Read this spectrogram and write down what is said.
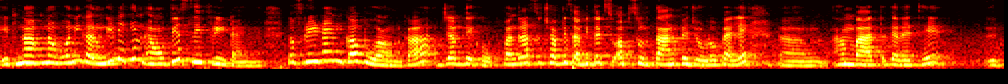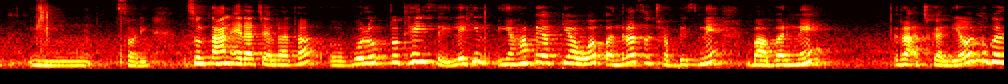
इतना अपना वो नहीं करूँगी लेकिन ऑब्वियसली फ्री टाइम में। तो फ्री टाइम कब हुआ उनका? जब देखो पंद्रह सौ छब्बीस अभी तक अब सुल्तान पे जोड़ो पहले आ, हम बात कर रहे थे सॉरी सुल्तान एरा चल रहा था वो लोग तो थे ही सही लेकिन यहाँ पे अब क्या हुआ? 1526 में बाबर ने राज कर लिया और मुगल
